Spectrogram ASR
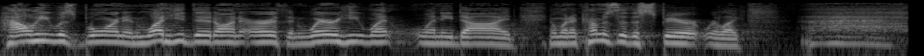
how he was born and what he did on earth and where he went when he died. And when it comes to the Spirit, we're like, ah,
